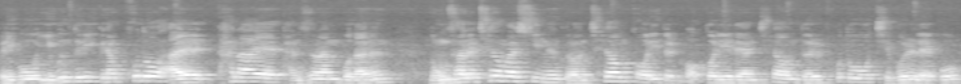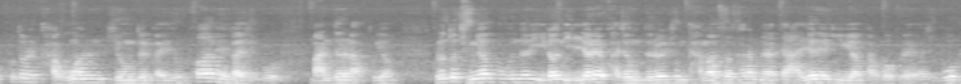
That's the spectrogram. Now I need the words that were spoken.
그리고 이분들이 그냥 포도 알 하나의 단순함보다는 농사를 체험할 수 있는 그런 체험거리들, 먹거리에 대한 체험들, 포도 즙을 내고 포도를 가공하는 비용들까지도 포함해가지고 만들어 놨고요. 그리고 또 중요한 부분들이 이런 일련의 과정들을 좀 담아서 사람들한테 알려내기 위한 방법으로 해가지고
